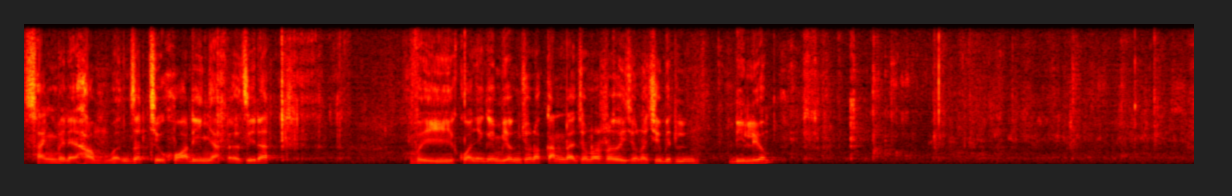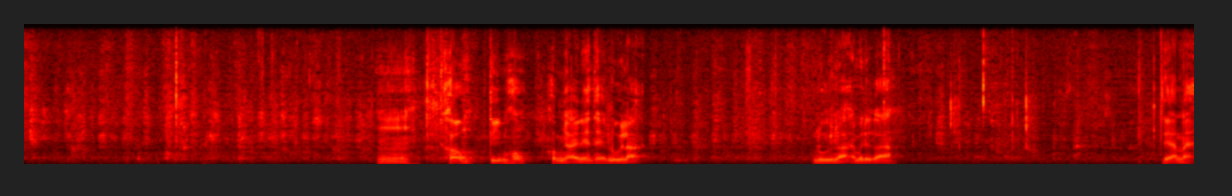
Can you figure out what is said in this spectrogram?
xanh với lại hồng vẫn rất chịu khó đi nhặt ở dưới đất. Vì có những cái miếng cho nó cắn ra cho nó rơi cho nó chưa biết đi liếm. Ừ, không tím không không nhảy lên thế lùi lại. Lùi lại mới được ăn. Đen này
